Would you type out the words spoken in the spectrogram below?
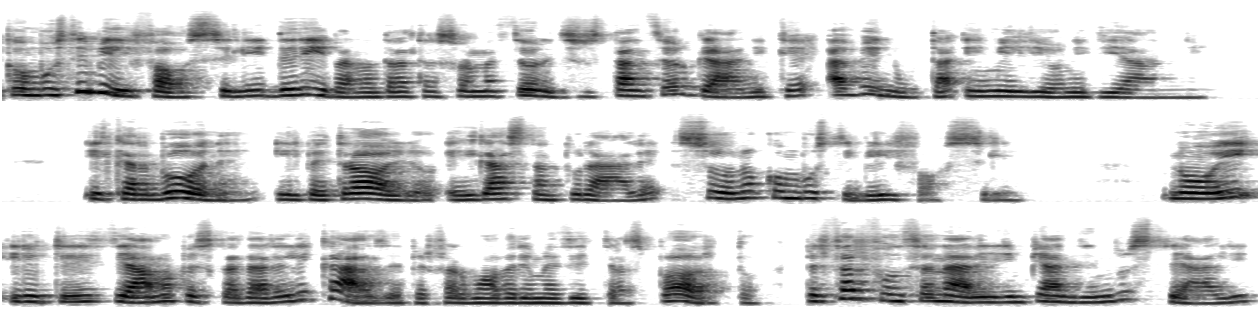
combustibili fossili derivano dalla trasformazione di sostanze organiche avvenuta in milioni di anni. Il carbone, il petrolio e il gas naturale sono combustibili fossili. Noi li utilizziamo per scaldare le case, per far muovere i mezzi di trasporto, per far funzionare gli impianti industriali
